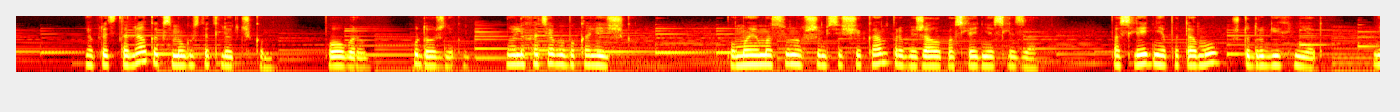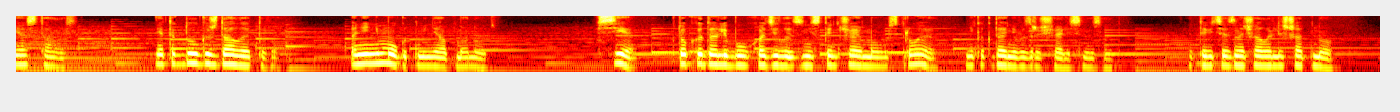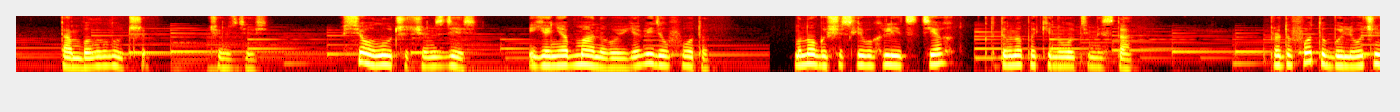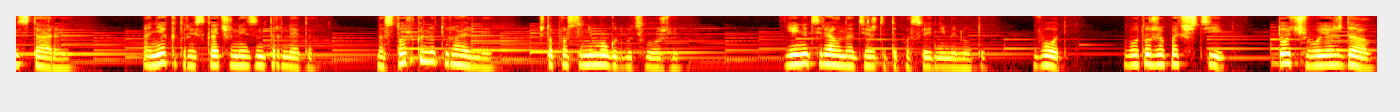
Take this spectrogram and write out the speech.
Я представлял, как смогу стать летчиком, поваром, художником, ну или хотя бы бокалейщиком. По моим осунувшимся щекам пробежала последняя слеза. Последняя потому, что других нет, не осталось. Я так долго ждал этого. Они не могут меня обмануть. Все, кто когда-либо уходил из нескончаемого строя, никогда не возвращались назад. Это ведь означало лишь одно. Там было лучше, чем здесь. Все лучше, чем здесь. И я не обманываю, я видел фото. Много счастливых лиц тех, кто давно покинул эти места. Правда, фото были очень старые, а некоторые скачаны из интернета – настолько натуральные, что просто не могут быть ложью. Я не терял надежды до последней минуты. Вот, вот уже почти, то, чего я ждал.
